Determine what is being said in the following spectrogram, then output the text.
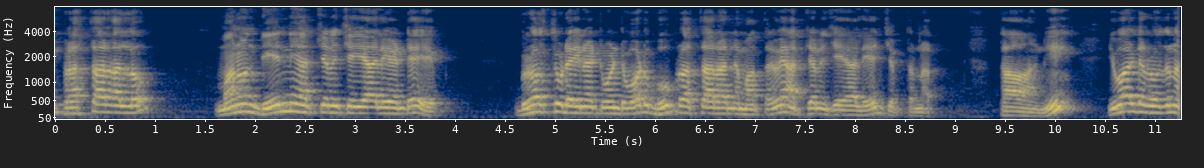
ప్రస్తారాల్లో మనం దేన్ని అర్చన చేయాలి అంటే గృహస్థుడైనటువంటి వాడు భూప్రస్తారాన్ని మాత్రమే అర్చన చేయాలి అని చెప్తున్నారు. కానీ ఇవాళ రోజున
